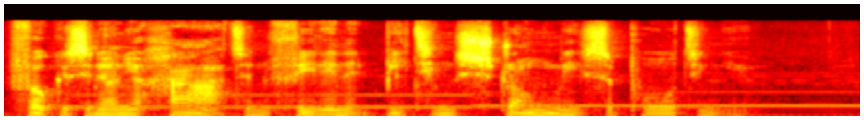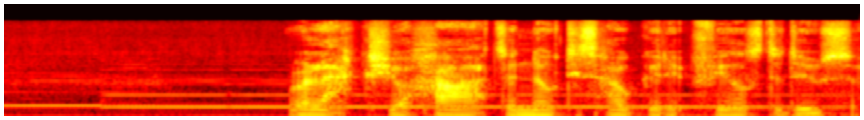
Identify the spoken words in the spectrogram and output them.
focusing on your heart and feeling it beating strongly, supporting you. Relax your heart and notice how good it feels to do so.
